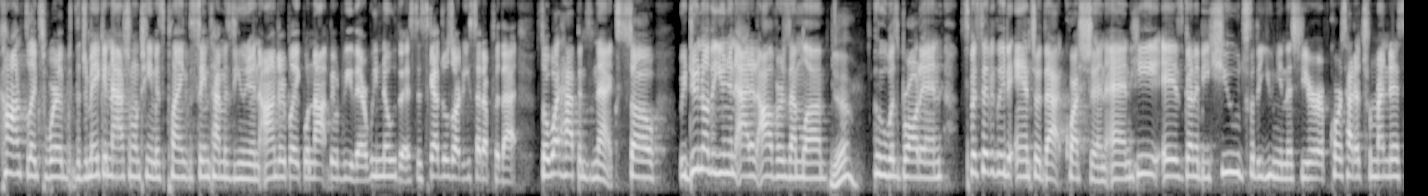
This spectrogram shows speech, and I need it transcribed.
conflicts where the Jamaican national team is playing at the same time as the Union. Andre Blake will not be able to be there. We know this. The schedule's already set up for that. So what happens next? So we do know the Union added Oliver Semmler Yeah. Who was brought in specifically to answer that question. And he is going to be huge for the Union this year. Of course, had a tremendous,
